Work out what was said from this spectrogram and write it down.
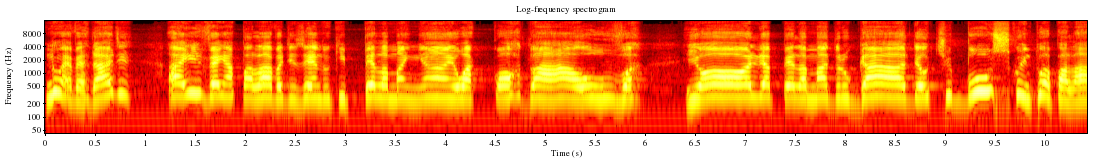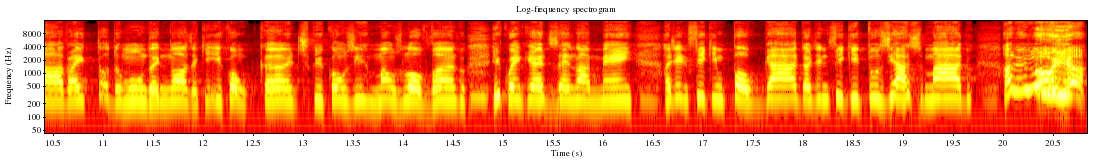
Não é verdade? Aí vem a palavra dizendo que pela manhã eu acordo a alva e olha, pela madrugada eu te busco em tua palavra. Aí todo mundo, aí nós aqui, e com cântico, e com os irmãos louvando, e com quem dizendo amém. A gente fica empolgado, a gente fica entusiasmado. Aleluia!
